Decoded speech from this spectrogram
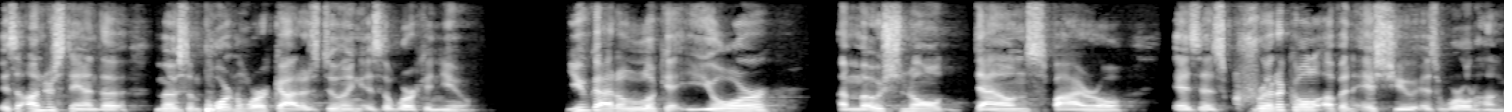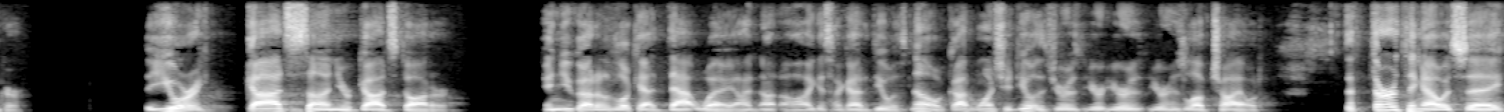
is understand the most important work God is doing is the work in you. You've got to look at your emotional down spiral as as critical of an issue as world hunger. That you are God's son, you're God's daughter. And you got to look at that way. I, not, oh, I guess I got to deal with. No, God wants you to deal with it. You're, you're, you're, you're his loved child. The third thing I would say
